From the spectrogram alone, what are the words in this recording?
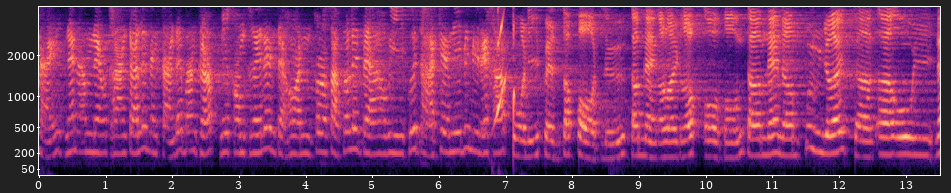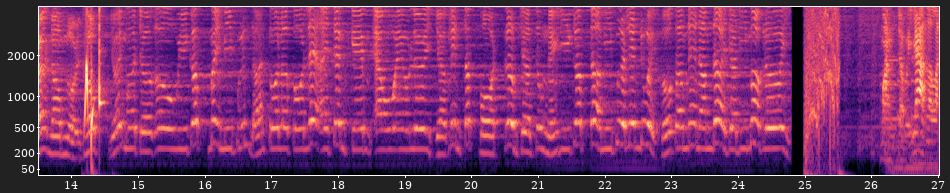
ไหน แนะนำแนวทางการเล่นต่างๆ ได้บ้างครับ มีคอมเคยเล่นแต่ฮอนโทรศัพท์ก็เล่นแต่ RV พื้นฐานเกมนี้ไม่มีเลยครับ ตัวนี้เป็นซัพพอร์ตหรือตำแหน่งอะไรครับ โอ้ของตามแนะนำเพิ่งย้ายจาก ROV แนะนำหน่อยครับย้ายมาจาก ROV ครับไม่มีพื้นฐานตัวละครและไอเทมเกม LOL เลย อยากเล่นซัพพอร์ตเริ่มจากตรงไหนดีครับ ถ้ามีเพื่อนเล่นด้วยขอคำแนะนำได้จะดีมากเลย มันจะไปยากอะไร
